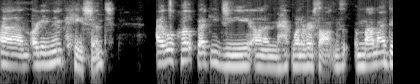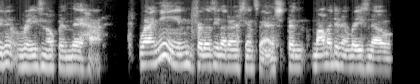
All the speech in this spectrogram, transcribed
um, or getting impatient. I will quote Becky G on one of her songs Mama didn't raise no pendeja. What I mean, for those of you that don't understand Spanish, then Mama didn't raise no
